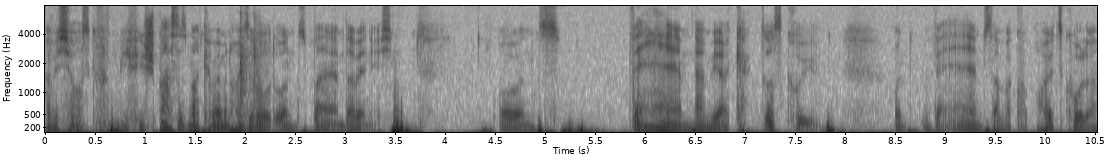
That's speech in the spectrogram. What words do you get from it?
habe ich herausgefunden, wie viel Spaß es machen kann, wenn man Häuser baut. Und bam, da bin ich. Und bam, da haben wir Kaktusgrün. Und bam, da haben wir Ko Holzkohle.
